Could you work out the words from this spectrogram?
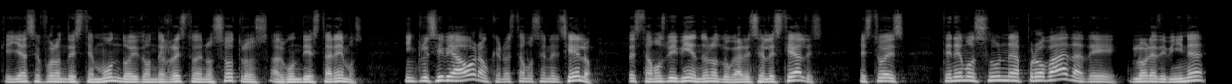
que ya se fueron de este mundo y donde el resto de nosotros algún día estaremos. Inclusive ahora, aunque no estamos en el cielo, estamos viviendo en los lugares celestiales. Esto es, tenemos una probada de gloria divina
